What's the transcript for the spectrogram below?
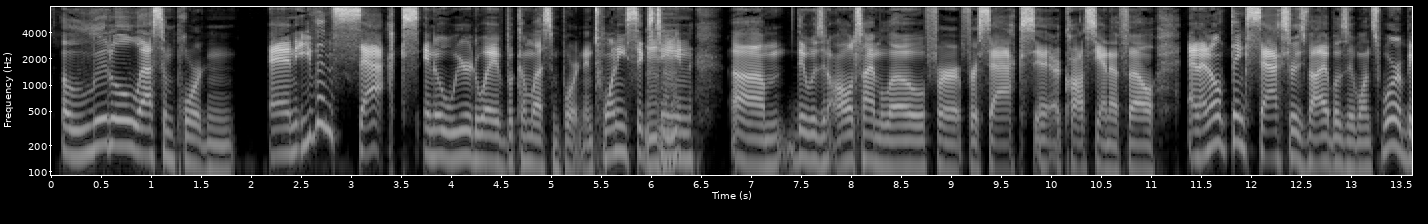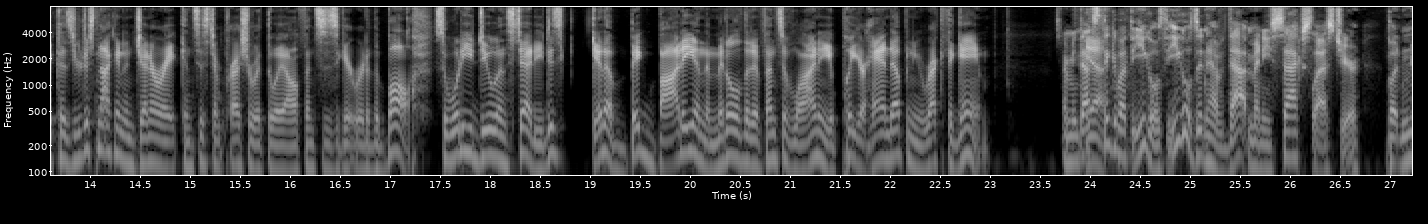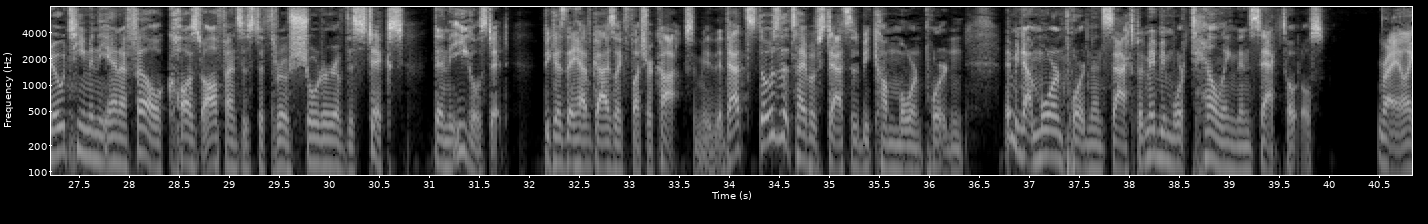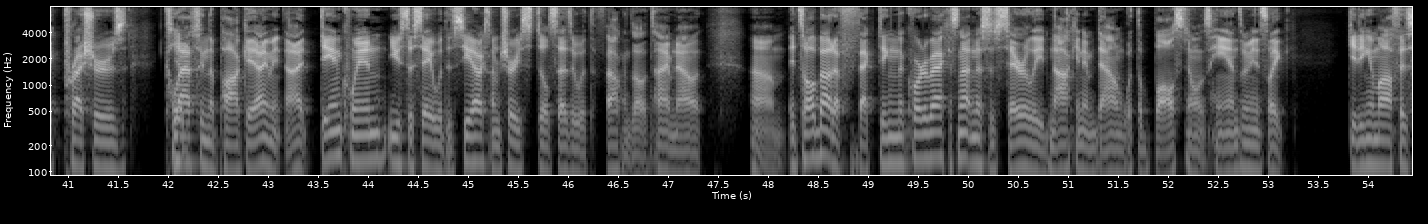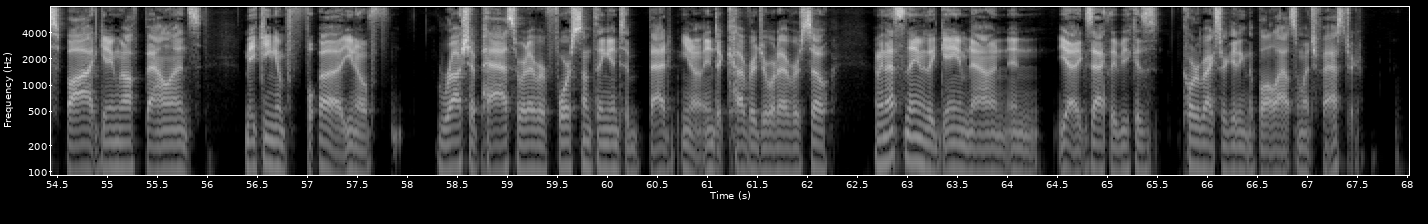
a little less important. And even sacks, in a weird way, have become less important. In 2016, um, there was an all-time low for for sacks uh, across the NFL, and I don't think sacks are as valuable as they once were because you're just not going to generate consistent pressure with the way offenses get rid of the ball. So what do you do instead? You just get a big body in the middle of the defensive line and you put your hand up and you wreck the game. I mean, that's Yeah. think about the Eagles. The Eagles didn't have that many sacks last year, but no team in the NFL caused offenses to throw shorter of the sticks than the Eagles did because they have guys like Fletcher Cox. I mean, that's those are the type of stats that have become more important. Maybe not more important than sacks, but maybe more telling than sack totals. Right, like pressures, collapsing the pocket. I mean, I, Dan Quinn used to say it with the Seahawks. I'm sure he still says it with the Falcons all the time now. Um, it's all about affecting the quarterback. It's not necessarily knocking him down with the ball still in his hands. I mean, it's like getting him off his spot, getting him off balance, making him, uh, you know, rush a pass or whatever, force something into bad, you know, into coverage or whatever. So, I mean, that's the name of the game now. And, and yeah, exactly, because quarterbacks are getting the ball out so much faster.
